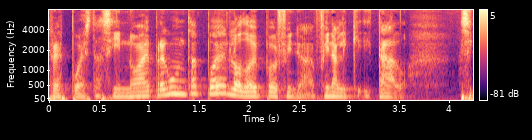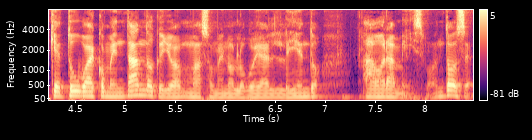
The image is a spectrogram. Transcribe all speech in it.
respuestas. Si no hay preguntas, pues lo doy por finalizado. Así que tú vas comentando que yo más o menos lo voy a leyendo ahora mismo. Entonces,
